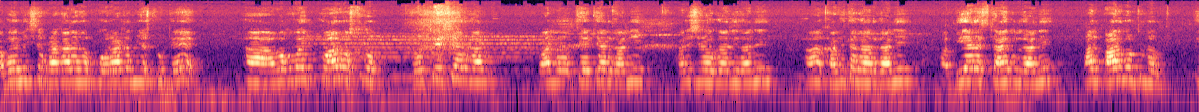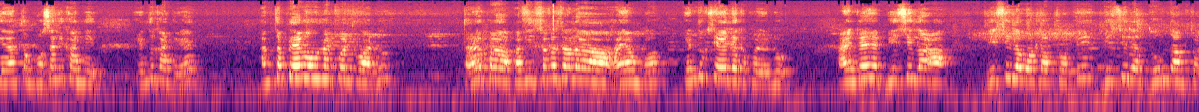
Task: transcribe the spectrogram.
అభయమించిన ప్రకారంగా పోరాటం చేస్తుంటే ఒకవైపు వారు వస్తున్నారు ఎవరు కేసీఆర్ గారు వాళ్ళు కేటీఆర్ కానీ హరీష్ రావు గారు కానీ కవిత గారు కానీ ఆ బీఆర్ఎస్ నాయకులు కానీ వాళ్ళు పాల్గొంటున్నారు. ఇదంతా ముసలి కన్నీరు. ఎందుకంటే అంత ప్రేమ ఉన్నటువంటి వాళ్ళు తన పది సంవత్సరాల హయాంలో ఎందుకు చేయలేకపోయాడు ఆయనే బీసీల బీసీల ఓట్లతోటి బీసీల ధూమ్ధాంతో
